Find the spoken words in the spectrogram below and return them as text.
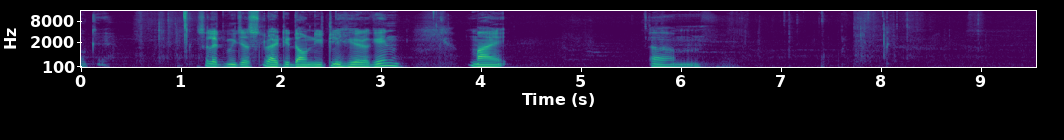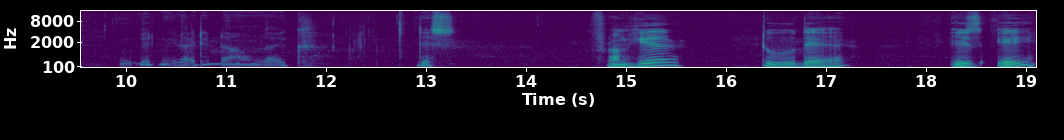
Okay. So let me just write it down neatly here again. My um, let me write it down like this. From here to there is A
